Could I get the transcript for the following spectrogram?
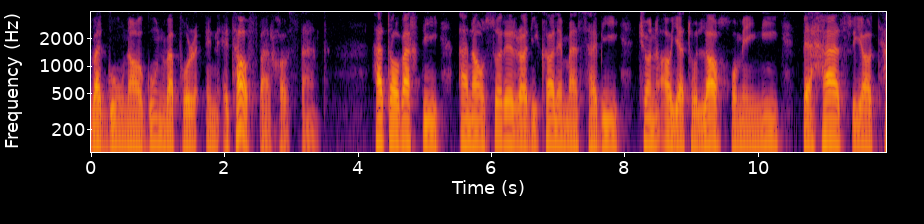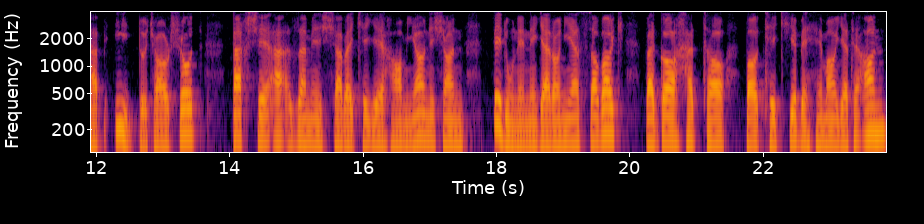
و گوناگون و پرانعطاف برخاستند. حتی وقتی عناصر رادیکال مذهبی چون آیتالله خمینی به حصر یا تبعید دچار شد بخش اعظم شبکه حامیانشان بدون نگرانی از ساواک و گاه حتی با تکیه به حمایت آن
